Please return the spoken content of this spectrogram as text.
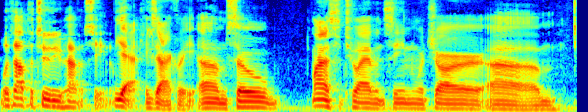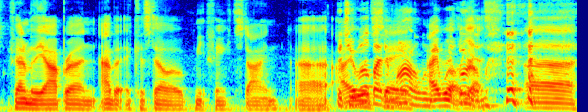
without the two that you haven't seen. Yeah, exactly. Um, so minus the two I haven't seen, which are um, Phantom of the Opera and Abbott and Costello meet Frankenstein. Uh, But I you will by say- tomorrow when I we will. Yes. uh,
